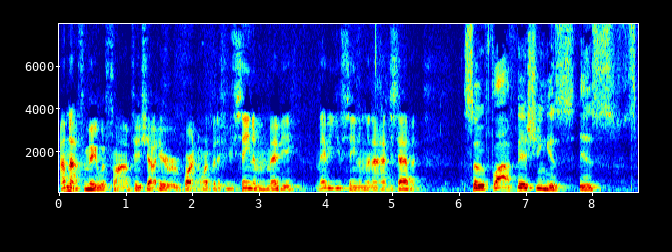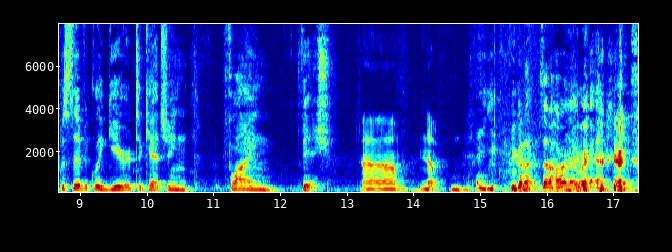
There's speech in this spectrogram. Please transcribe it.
I'm not familiar with flying fish out here at River Park North, but if you've seen them, maybe maybe you've seen them, and I just haven't. So fly fishing is is specifically geared to catching flying fish. Um, no. You're gonna is that a hard no, Brad? yes.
